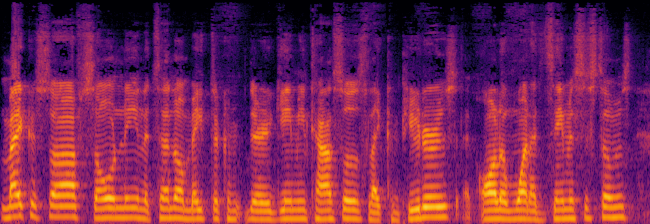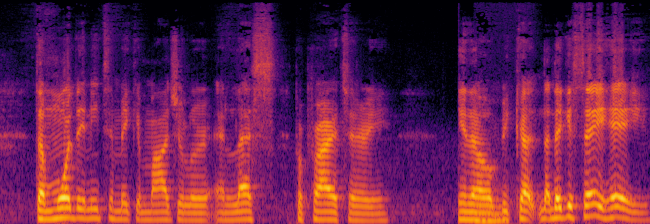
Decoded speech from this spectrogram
Microsoft, Sony, Nintendo make their their gaming consoles like computers, and all in one entertainment systems, the more they need to make it modular and less proprietary. You know, mm-hmm. because they can say, "Hey,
